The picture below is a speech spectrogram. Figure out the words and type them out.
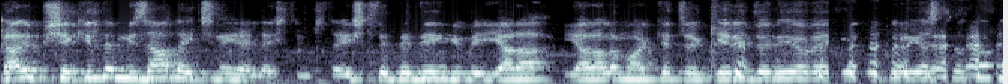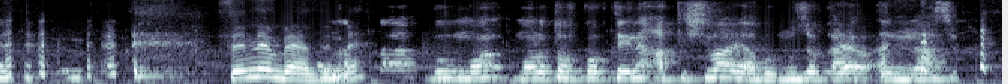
garip bir şekilde mizahı da içine yerleştirmişler. İşte dediğin gibi yara, yaralı marketör geri dönüyor ve yaşanan Senin en beğendiğin ne? bu mo- Molotov kokteylinin atışı var ya bu Muzo karakterinin Rasim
